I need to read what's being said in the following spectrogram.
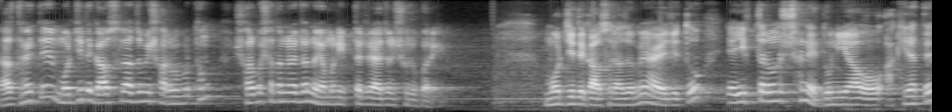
রাজধানীতে মসজিদে গাউসুল আজমই সর্বপ্রথম সর্বসাধারণের জন্য এমন ইফতারির আয়োজন শুরু করে। মসজিদে গাউসুল আজমে আয়োজিত এই ইফতার অনুষ্ঠানে দুনিয়া ও আখিরাতের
